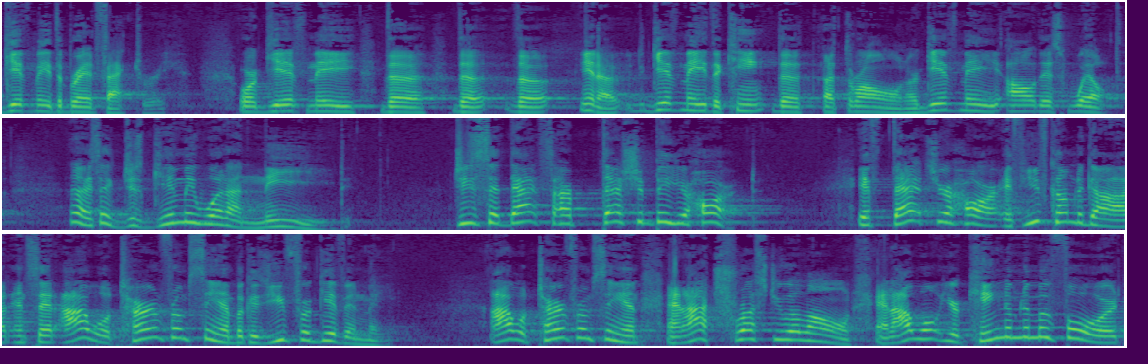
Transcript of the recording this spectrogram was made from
Give me the bread factory or give me the, the, the you know, give me the king, the, a throne or give me all this wealth. No, he said, Just give me what I need. Jesus said that's our, that should be your heart. If that's your heart, if you've come to God and said, I will turn from sin because you've forgiven me, I will turn from sin and I trust you alone and I want your kingdom to move forward.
